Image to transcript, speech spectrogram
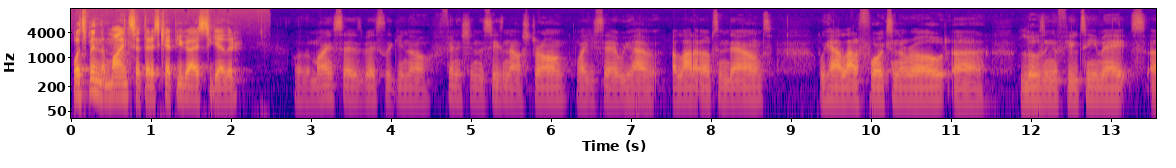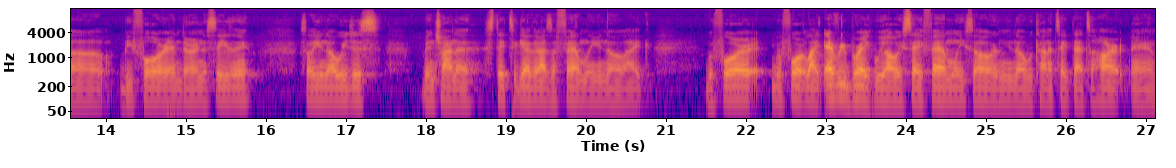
What's been the mindset that has kept you guys together? Well, the mindset is basically, you know, finishing the season out strong. Like you said, we have a lot of ups and downs. We had a lot of forks in the road, uh, losing a few teammates uh, before and during the season. So, you know, we just been trying to stick together as a family, you know, like before before like every break we always say family so and you know we kind of take that to heart and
